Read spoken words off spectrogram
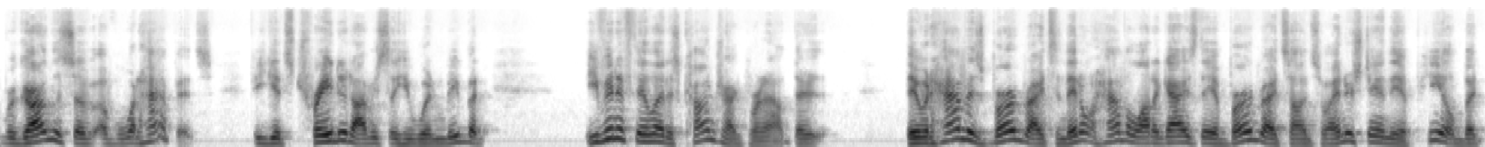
regardless of, of what happens. If he gets traded, obviously he wouldn't be, but even if they let his contract run out, they would have his bird rights, and they don't have a lot of guys they have bird rights on. So I understand the appeal, but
